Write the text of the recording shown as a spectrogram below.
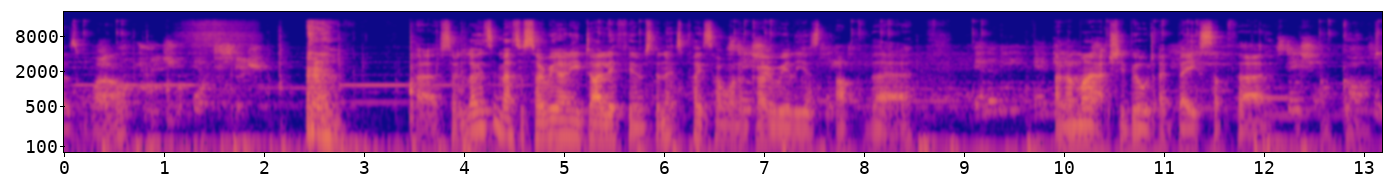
as well. To. Uh, so loads of metal. So I really need dilithium. So the next place I want to go really is up there, and I might actually build a base up there. Oh god.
